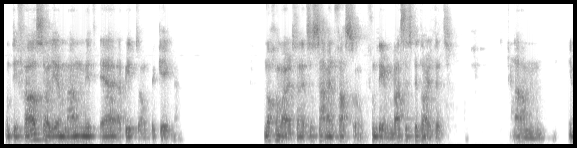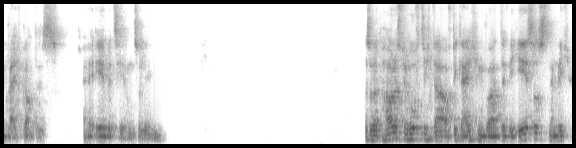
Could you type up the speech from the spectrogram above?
Und die Frau soll ihrem Mann mit Ehrerbietung begegnen. Noch einmal so eine Zusammenfassung von dem, was es bedeutet, ähm, im Reich Gottes eine Ehebeziehung zu leben. Also der Paulus beruft sich da auf die gleichen Worte wie Jesus, nämlich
